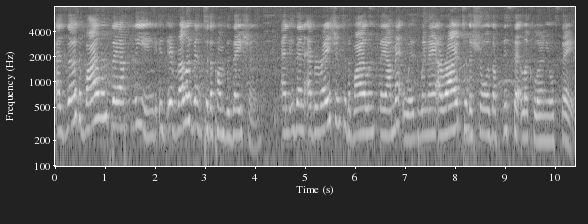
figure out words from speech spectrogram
as though the violence they are fleeing is irrelevant to the conversation and is an aberration to the violence they are met with when they arrive to the shores of this settler colonial state.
